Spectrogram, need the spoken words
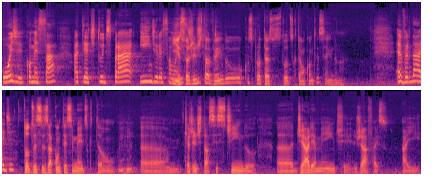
hoje começar a ter atitudes para ir em direção e a isso? Isso a gente está vendo com os protestos todos que estão acontecendo, né? É verdade. Todos esses acontecimentos que estão, uhum. uh, que a gente está assistindo uh, diariamente já faz aí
